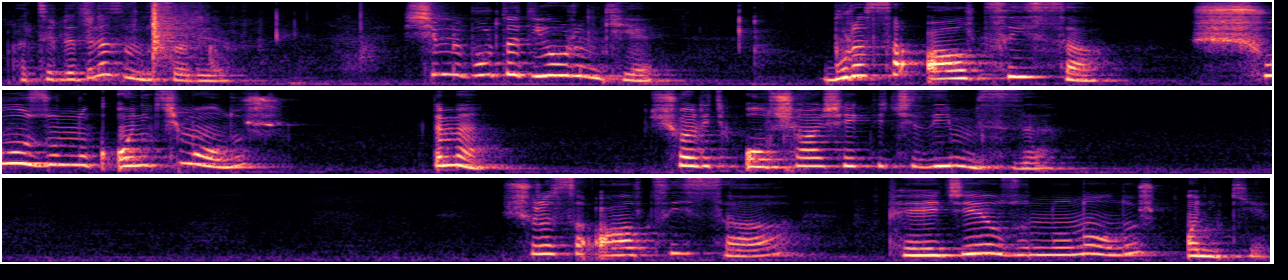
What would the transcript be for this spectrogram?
Hatırladınız mı bu soruyu? Şimdi burada diyorum ki burası 6 ise şu uzunluk 12 mi olur? Değil mi? Şöyle oluşan şekli çizeyim mi size? Şurası 6 ise FC uzunluğu ne olur? 12.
